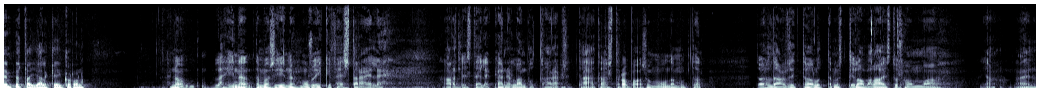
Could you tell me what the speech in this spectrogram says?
ennen tai jälkeen korona? No lähinnä tämmöisiin musiikkifestareille, artisteille käynyt lamputtaa, räpsyttää ja taas stroboa sun muuta, mutta toisaalta on sitten ollut tämmöistä tilavalaisutushommaa ja näin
